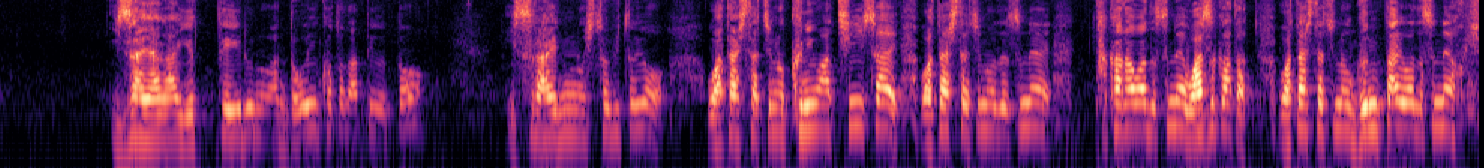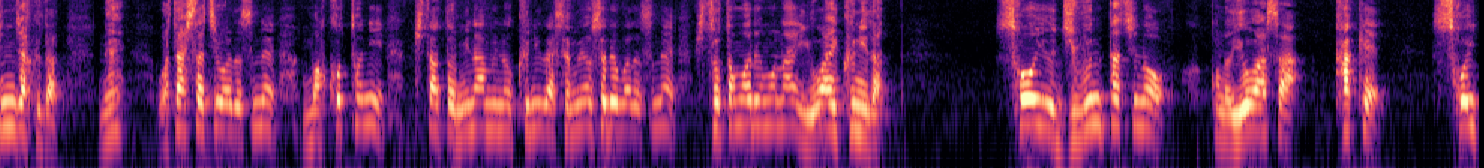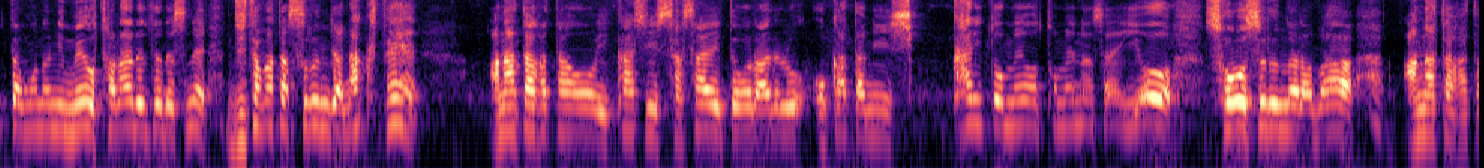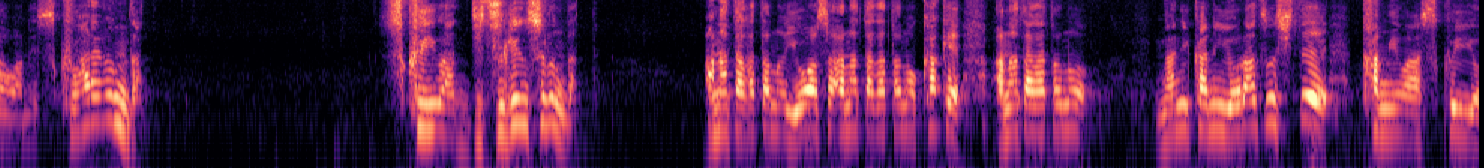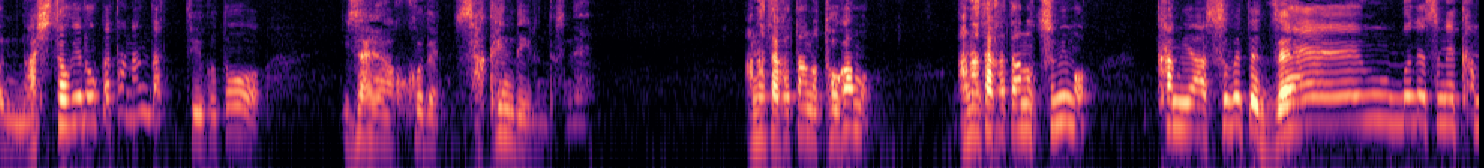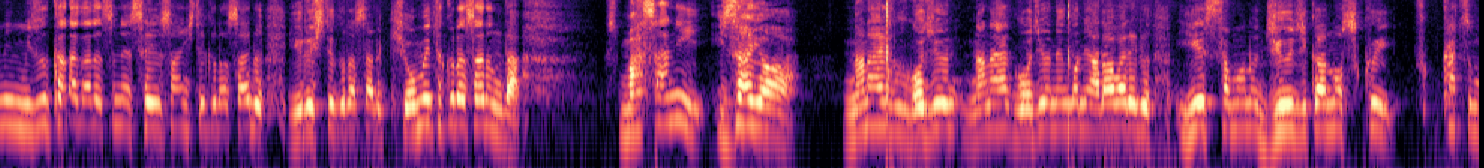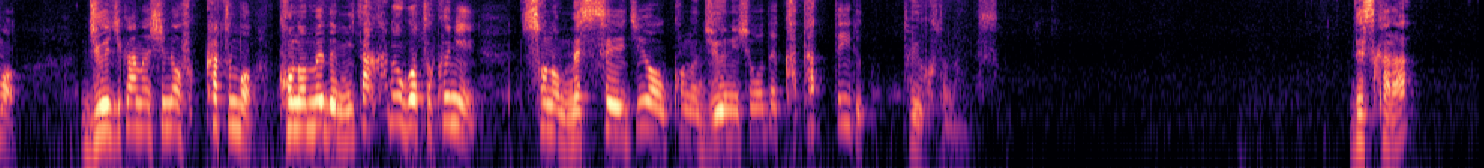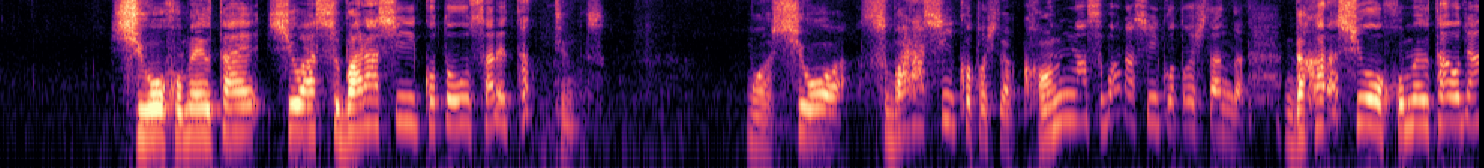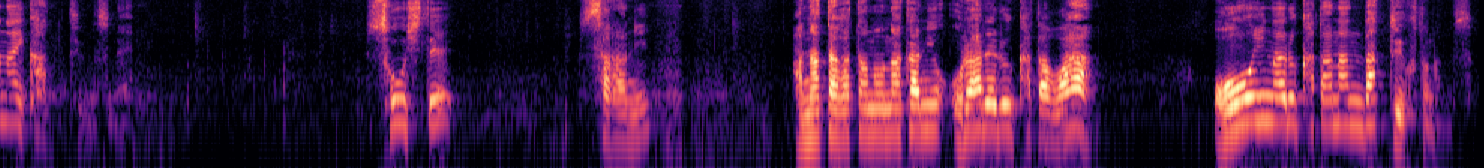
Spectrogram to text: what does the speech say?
イザヤが言っているのはどういうことかというとイスラエルの人々よ私たちの国は小さい私たちのですね宝はですねわずかだ。私たちの軍隊はですね貧弱だ。ね。私たちはですねまことに北と南の国が攻め寄せればですねひとたまりもない弱い国だ。そういう自分たちのこの弱さ賭けそういったものに目を取られてですねジタバタするんじゃなくてあなた方を生かし支えておられるお方にしっかりと目を留めなさいよ。そうするならばあなた方はね救われるんだ。救いは実現するんだあなた方の弱さあなた方の賭けあなた方の何かによらずして神は救いを成し遂げるお方なんだっていうことをイザヤはここで叫んでいるんですね。あなた方の咎もあなた方の罪も神は全て全部ですね神自らがですね生産してくださる許してくださる清めてくださるんだまさにイザヤは 750, 750年後に現れるイエス様の十字架の救い復活も十字架の死の復活もこの目で見たかのごとくにそのメッセージをこの十二章で語っているということなんです。ですから主を褒め歌え主は素晴らしいことをされたっていうんです。もう主を素晴らしいことしたこんな素晴らしいことをしたんだだから主を褒め歌おうじゃないかっていうんですねそうしてさらにあなた方の中におられる方は大いなる方なんだということなんです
